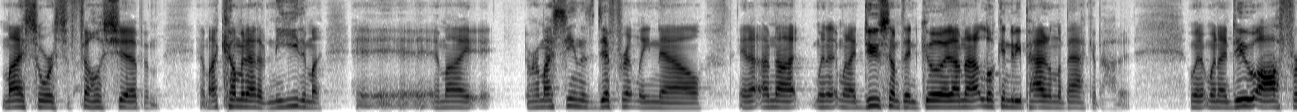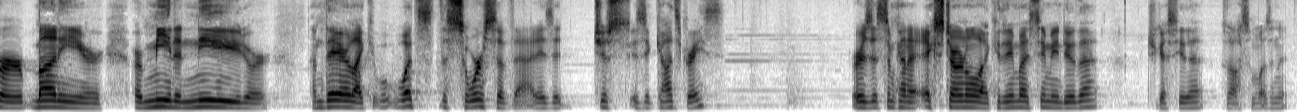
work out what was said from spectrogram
My source of fellowship? Am, am I coming out of need? Am I, am I, or am I seeing this differently now? And I'm not, when I, when I do something good, I'm not looking to be patted on the back about it. When, when I do offer money or, or meet a need or I'm there, like, what's the source of that? Is it just, is it God's grace? Or is it some kind of external, like, did anybody see me do that? Did you guys see that? It was awesome, wasn't it?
